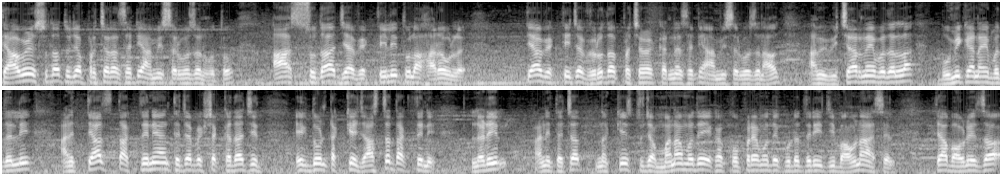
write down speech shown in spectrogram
त्यावेळेससुद्धा तुझ्या प्रचारासाठी आम्ही सर्वजण होतो. आजसुद्धा ज्या व्यक्तीने तुला हरवलं त्या व्यक्तीच्या विरोधात प्रचार करण्यासाठी आम्ही सर्वजण आहोत. आम्ही विचार नाही बदलला भूमिका नाही बदलली आणि त्याच ताकदीने आणि त्याच्यापेक्षा कदाचित एक दोन टक्के जास्त ताकदीने लढेल आणि त्याच्यात नक्कीच तुझ्या मनामध्ये एका कोपऱ्यामध्ये कुठंतरी जी भावना असेल त्या भावनेचा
